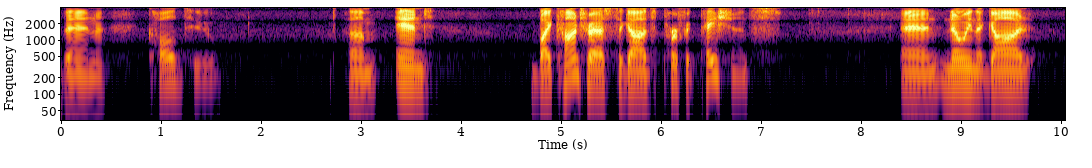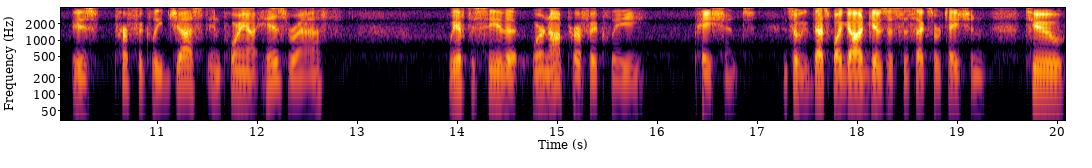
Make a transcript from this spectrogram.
been called to. Um, and by contrast to God's perfect patience, and knowing that God is perfectly just in pouring out his wrath, we have to see that we're not perfectly patient. And so that's why God gives us this exhortation to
